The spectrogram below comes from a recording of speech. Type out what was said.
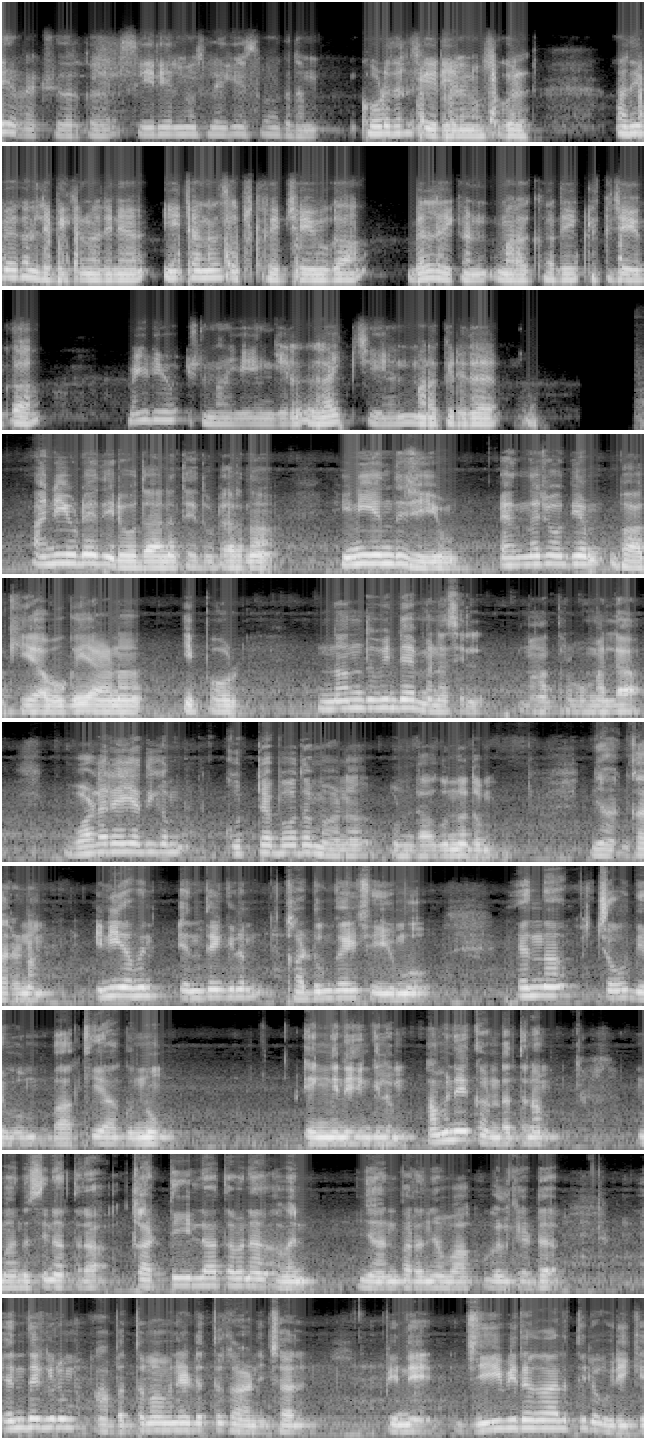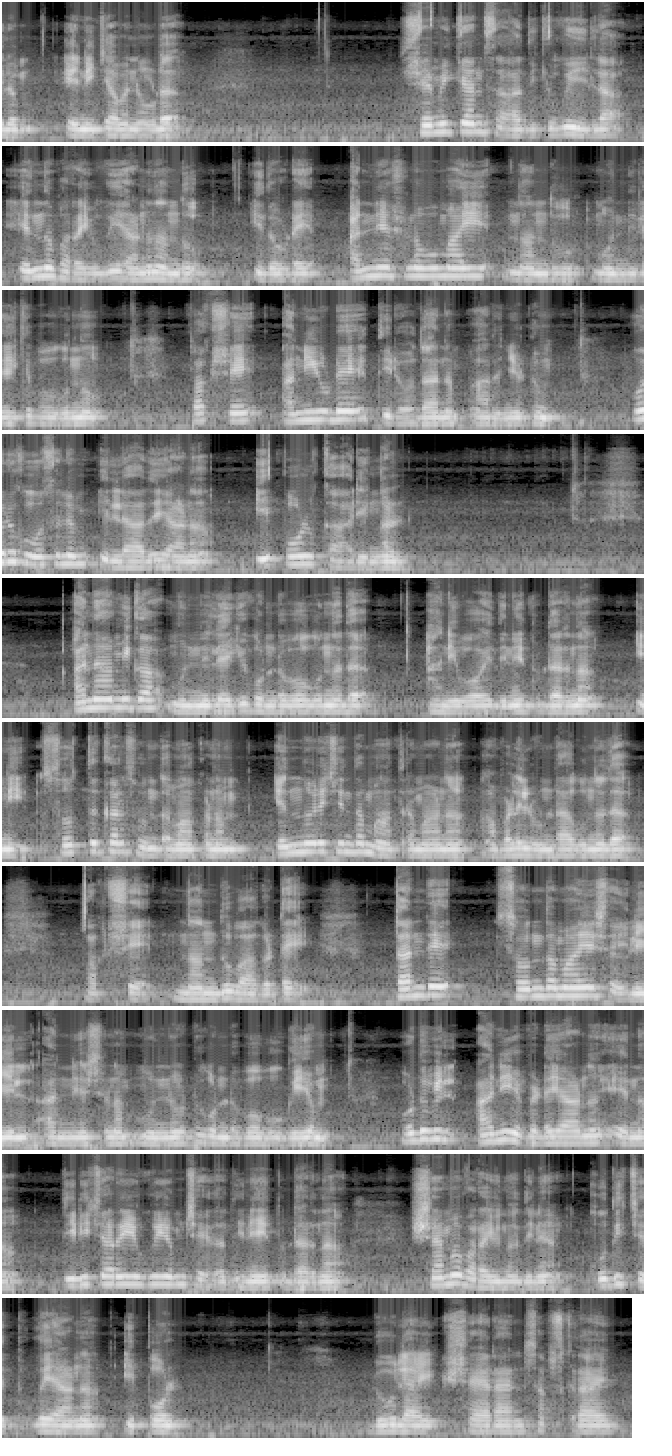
പ്രിയ പ്രേക്ഷകർക്ക് സീരിയൽ ന്യൂസിലേക്ക് സ്വാഗതം. കൂടുതൽ സീരിയൽ ന്യൂസുകൾ അതിവേഗം ലഭിക്കുന്നതിന് ഈ ചാനൽ സബ്സ്ക്രൈബ് ചെയ്യുക ബെൽ ഐക്കൺ മറക്കാതെ ക്ലിക്ക് ചെയ്യുക. വീഡിയോ ഇഷ്ടമായി എങ്കിൽ ലൈക്ക് ചെയ്യാൻ മറക്കരുത്. അനിയുടെ തിരോധാനത്തെ തുടർന്ന് ഇനി എന്ത് ചെയ്യും എന്ന ചോദ്യം ബാക്കിയാവുകയാണ് ഇപ്പോൾ നന്ദുവിന്റെ മനസ്സിൽ മാത്രവുമല്ല വളരെയധികം കുറ്റബോധമാണ് ഉണ്ടാകുന്നതും. ഞാൻ കാരണം ഇനി അവൻ എന്തെങ്കിലും കടുങ്കൈ ചെയ്യുമോ എന്ന ചോദ്യവും ബാക്കിയാകുന്നു. എങ്ങനെയെങ്കിലും അവനെ കണ്ടെത്തണം. മനസ്സിനത്ര കട്ടിയില്ലാത്തവന അവൻ. ഞാൻ പറഞ്ഞ വാക്കുകൾ കേട്ട് എന്തെങ്കിലും അബദ്ധം അവനെടുത്ത് കാണിച്ചാൽ പിന്നെ ജീവിതകാലത്തിൽ ഒരിക്കലും എനിക്ക് അവനോട് ക്ഷമിക്കാൻ സാധിക്കുകയില്ല എന്ന് പറയുകയാണ് നന്ദു. ഇതോടെ അന്വേഷണവുമായി നന്ദു മുന്നിലേക്ക് പോകുന്നു. പക്ഷേ അനിയുടെ തിരോധാനം അറിഞ്ഞിട്ടും ഒരു കൂസലും ഇല്ലാതെയാണ് ഇപ്പോൾ കാര്യങ്ങൾ. അനാമിക മുന്നിലേക്ക് കൊണ്ടുപോകുന്നത് അനിപോയതിനെ തുടർന്ന് ഇനി സ്വത്തുക്കൾ സ്വന്തമാക്കണം എന്നൊരു ചിന്ത മാത്രമാണ് അവളിൽ ഉണ്ടാകുന്നത്. പക്ഷേ നന്ദുവാകട്ടെ തന്റെ സ്വന്തമായ ശൈലിയിൽ അന്വേഷണം മുന്നോട്ട് കൊണ്ടുപോവുകയും ഒടുവിൽ അനി എവിടെയാണ് എന്ന് തിരിച്ചറിയുകയും ചെയ്തതിനെ തുടർന്ന് ക്ഷമ പറയുന്നതിന് കുതിച്ചെത്തുകയാണ് ഇപ്പോൾ. Do like share and subscribe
